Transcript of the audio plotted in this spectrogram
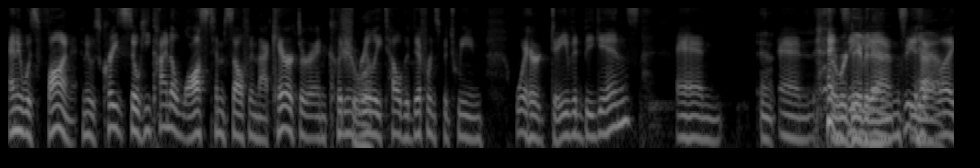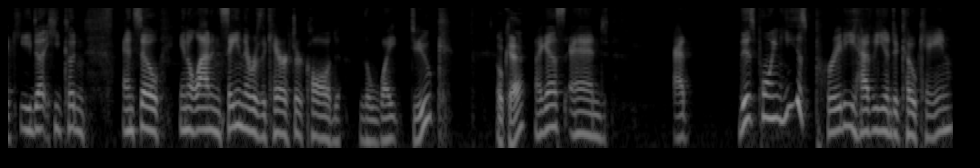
And it was fun and it was crazy. So he kind of lost himself in that character and couldn't Sure. really tell the difference between where david begins and And- and, and where David ends. ends. Yeah, Yeah. like he do, he couldn't. And so in Aladdin Sane, there was a character called the White Duke, Okay. I guess, and at this point, he is pretty heavy into cocaine.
